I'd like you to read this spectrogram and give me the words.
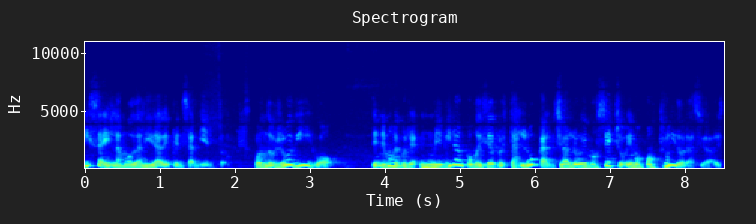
esa es la modalidad de pensamiento. Cuando yo digo, tenemos que me miran como diciendo, pero estás loca, ya lo hemos hecho, hemos construido las ciudades.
